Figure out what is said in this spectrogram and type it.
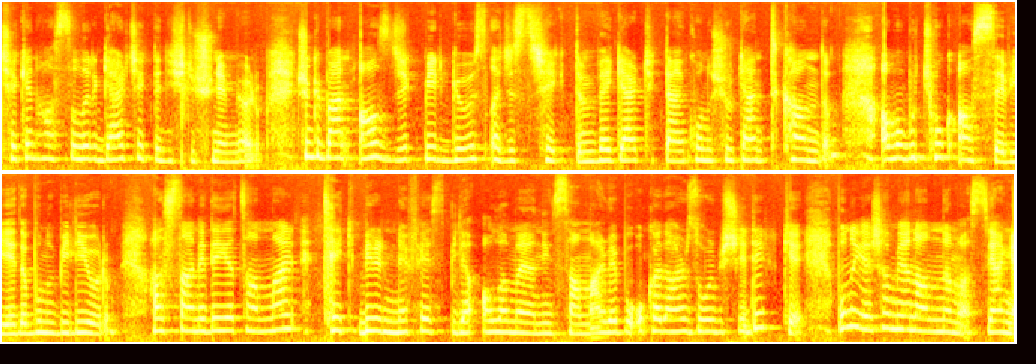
çeken hastaları gerçekten hiç düşünemiyorum. Çünkü ben azıcık bir göğüs acısı çektim ve gerçekten konuşurken tıkandım. Ama bu çok az seviyede bunu biliyorum. Hastanede yatanlar tek bir nefes bile alamayan insanlar ve bu o kadar zor bir şeydir ki bunu yaşamayan anlamaz. Yani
